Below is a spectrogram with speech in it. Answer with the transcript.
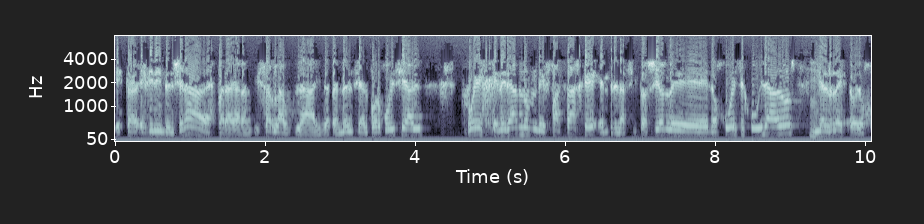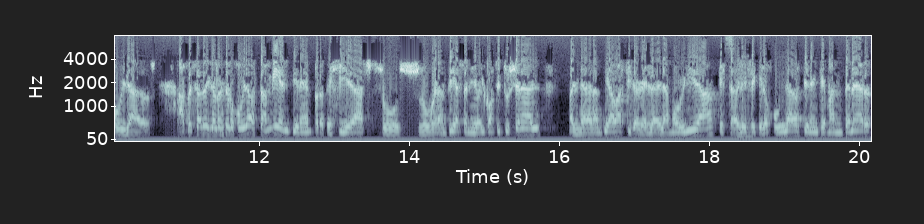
está es bien intencionada, es para garantizar la, la, independencia del Poder Judicial, fue generando un desfasaje entre la situación de los jueces jubilados y el resto de los jubilados. A pesar de que el resto de los jubilados también tienen protegidas sus, sus garantías a nivel constitucional, hay una garantía básica que es la de la movilidad, que establece que los jubilados tienen que mantener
